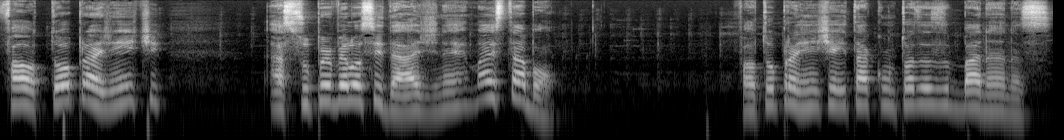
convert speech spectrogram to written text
Faltou pra gente a super velocidade, né? Mas tá bom. Faltou pra gente aí tá com todas as bananas.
